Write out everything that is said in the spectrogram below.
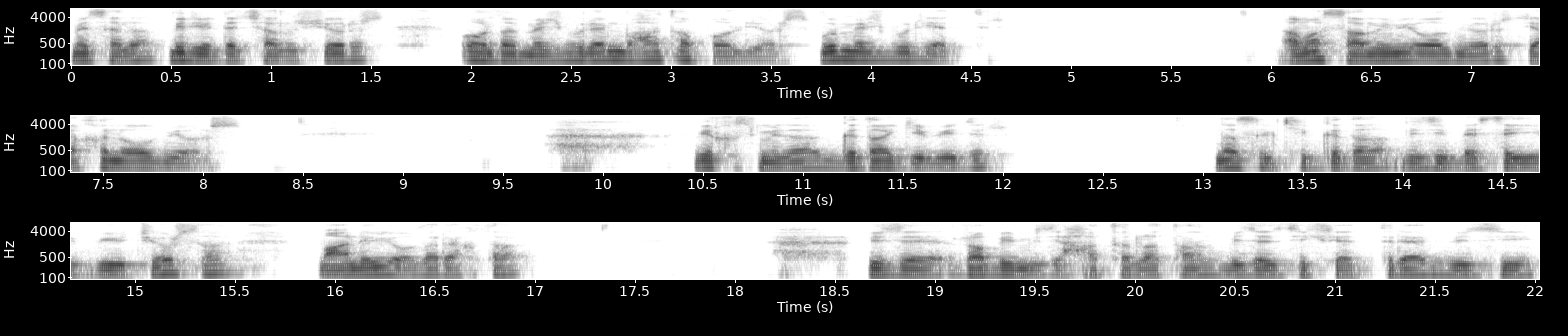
Mesela bir yerde çalışıyoruz, orada mecburen muhatap oluyoruz. Bu mecburiyettir. Ama samimi olmuyoruz, yakın olmuyoruz. Bir kısmı da gıda gibidir. Nasıl ki gıda bizi besleyip büyütüyorsa, manevi olarak da bize Rabbimizi hatırlatan, bize zikrettiren, bizi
